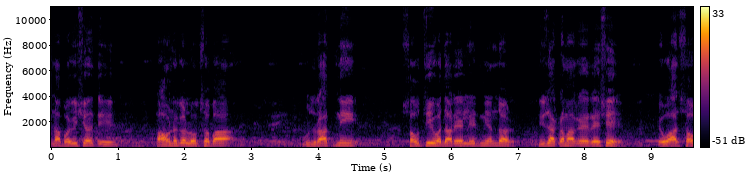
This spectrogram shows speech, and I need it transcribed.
ના ભવિષ્યથી ભાવનગર લોકસભા ગુજરાતની સૌથી વધારે લીડની અંદર ત્રીજા ક્રમાંકે રહેશે એવું આજ સૌ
